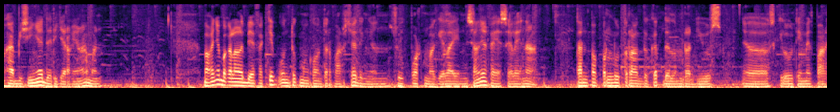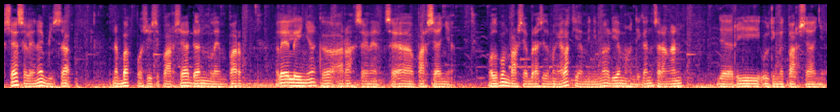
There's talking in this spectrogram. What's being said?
menghabisinya dari jarak yang aman. Makanya bakalan lebih efektif untuk mengcounter Parsha dengan support mage lain, misalnya kayak Selena tanpa perlu terlalu dekat dalam radius uh, skill ultimate Parsha Selena bisa nebak posisi Parsha dan melempar lelenya ke arah Selena, Parshanya walaupun Parsha berhasil mengelak ya minimal dia menghentikan serangan dari ultimate Parshanya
